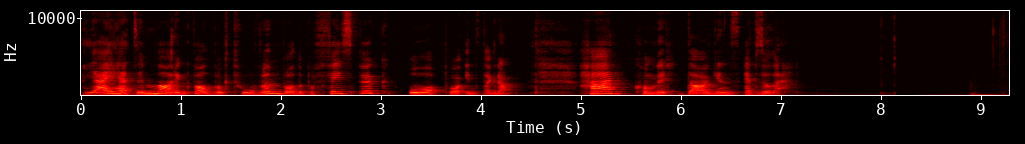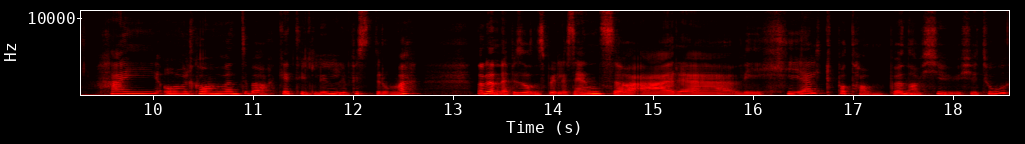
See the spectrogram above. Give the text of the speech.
Jeg heter Marin Kvalvåg Toven både på Facebook og på Instagram. Her kommer dagens episode. Hei og velkommen tilbake til det lille pusterommet. Når denne episoden spilles inn, så er eh, vi helt på tampen av 2022.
